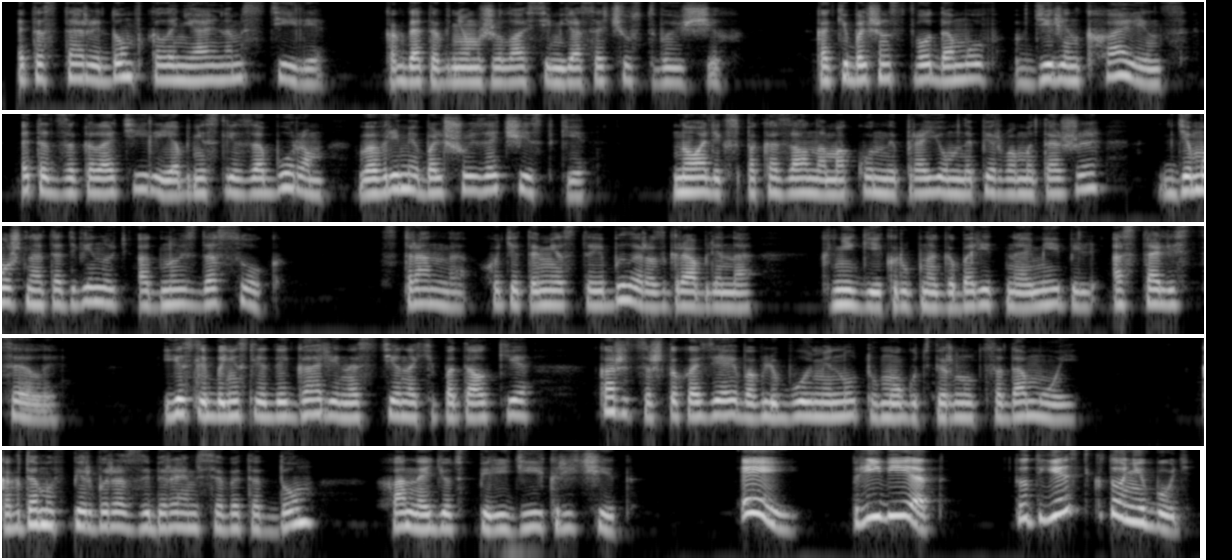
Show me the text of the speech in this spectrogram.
Это старый дом в колониальном стиле. Когда-то в нем жила семья сочувствующих. Как и большинство домов в Диринг-Хайлендс, этот заколотили и обнесли забором во время большой зачистки. Но Алекс показал нам оконный проем на первом этаже, где можно отодвинуть одну из досок. Странно, хоть это место и было разграблено, книги и крупногабаритная мебель остались целы. Если бы не следы Гарри на стенах и потолке, кажется, что хозяева в любую минуту могут вернуться домой. Когда мы в первый раз забираемся в этот дом, Ханна идет впереди и кричит. «Эй, привет! Тут есть кто-нибудь?»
